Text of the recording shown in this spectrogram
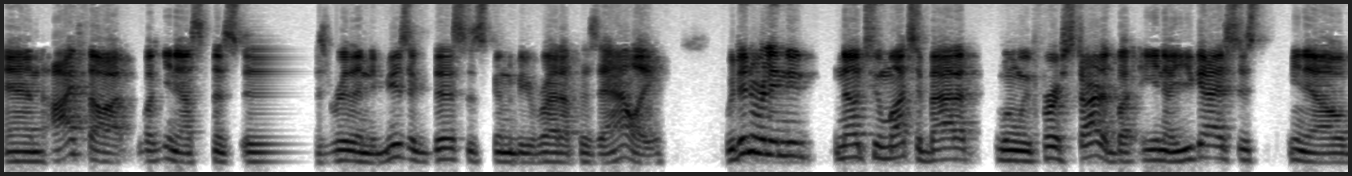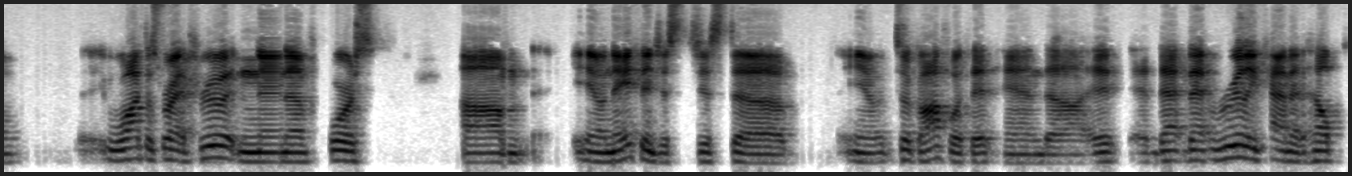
And I thought, well, you know, since is really into music, this is going to be right up his alley. We didn't really know too much about it when we first started, but you know, you guys just you know walked us right through it, and then of course, um, you know, Nathan just just uh, you know took off with it, and uh, it that that really kind of helped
